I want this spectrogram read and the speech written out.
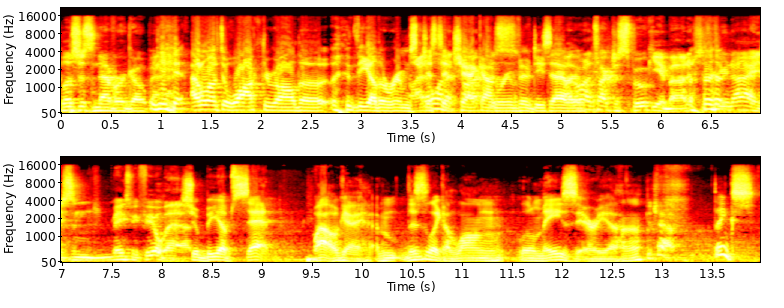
Let's just never go back. I don't have to walk through all the the other rooms just to check on to room I don't want to talk to Spooky about it. She's too nice and makes me feel bad. She'll be upset. Wow. Okay. Um, this is like a long little maze area, huh? Good job. Thanks.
